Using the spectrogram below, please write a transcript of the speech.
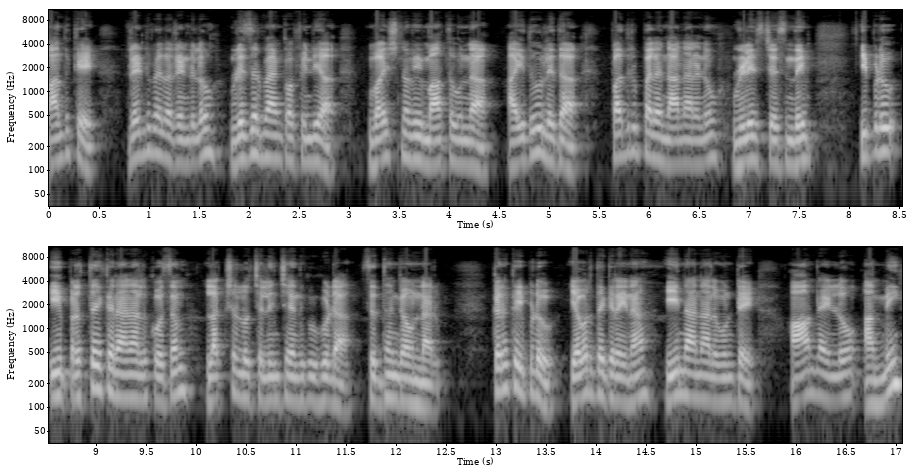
అందుకే రెండు వేల రెండులో Reserve Bank of India Vaishnavi Mata ఉన్న ఐదు లేదా పది రూపాయల నాణాలను రిలీజ్ చేసింది. ఇప్పుడు ఈ ప్రత్యేక నాణాల కోసం లక్షల్లో చెల్లించేందుకు కూడా సిద్ధంగా ఉన్నారు. కనుక ఇప్పుడు ఎవరి దగ్గరైనా ఈ నాణాలు ఉంటే ఆన్లైన్లో అమ్మి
